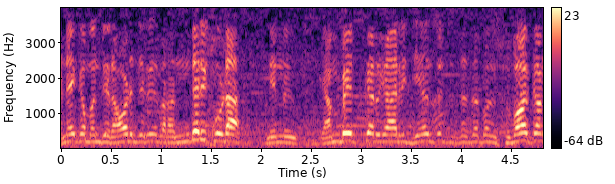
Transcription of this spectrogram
అనేక మంది రావడం జరిగింది. వారందరికీ కూడా నేను అంబేద్కర్ గారి జయంతి సందర్భంగా శుభాకాంక్ష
